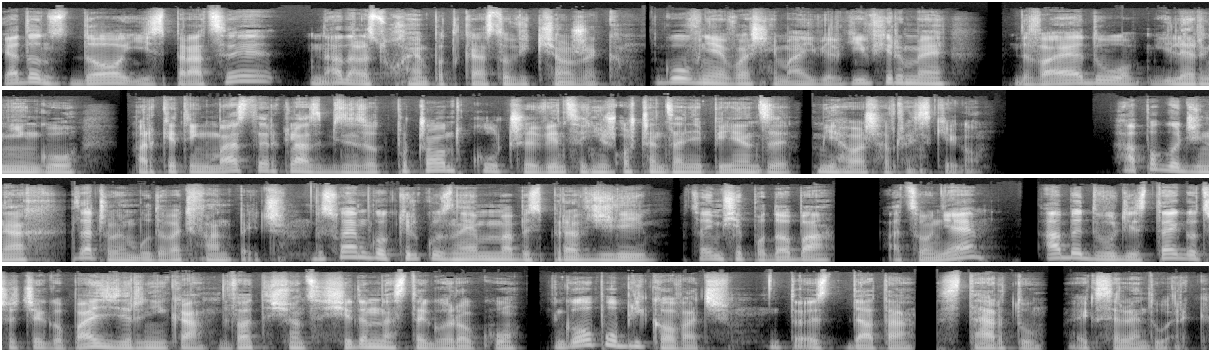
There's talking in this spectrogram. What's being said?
Jadąc do i z pracy, nadal słuchałem podcastów i książek. Głównie właśnie małej wielkiej firmy, 2edu, e-learningu, marketing masterclass, biznes od początku, czy więcej niż oszczędzanie pieniędzy Michała Szafrańskiego. A po godzinach zacząłem budować fanpage. Wysłałem go kilku znajomym, aby sprawdzili, co im się podoba, a co nie, aby 23 października 2017 roku go opublikować. To jest data startu Excellent Work.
